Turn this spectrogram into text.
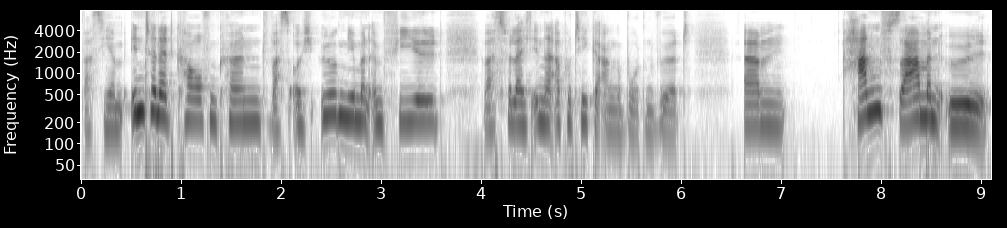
was ihr im Internet kaufen könnt, was euch irgendjemand empfiehlt, was vielleicht in der Apotheke angeboten wird. Ähm, Hanfsamenöl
